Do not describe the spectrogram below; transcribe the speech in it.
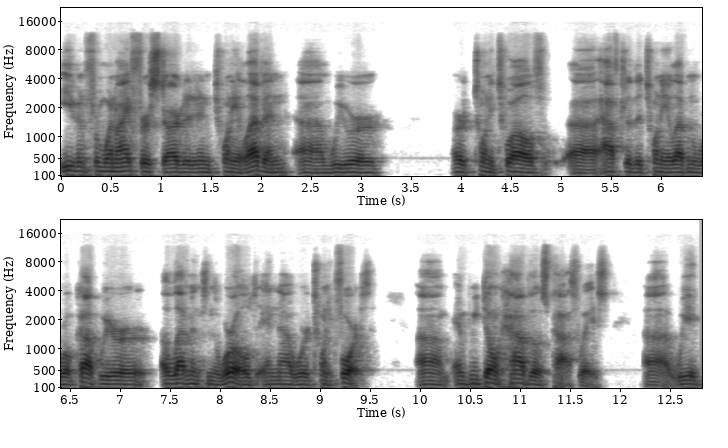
even from when I first started in 2011, um, we were or 2012 uh, after the 2011 World Cup, we were 11th in the world, and now we're 24th. Um, and we don't have those pathways. Uh, we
